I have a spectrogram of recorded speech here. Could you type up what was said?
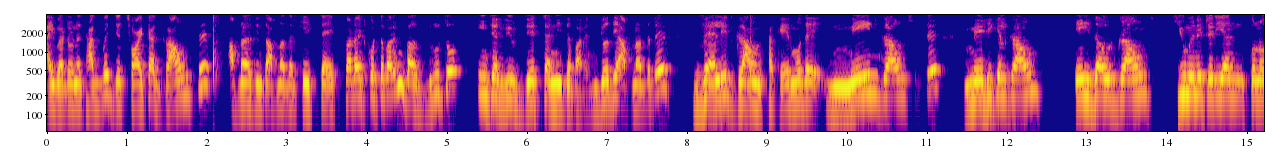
আই বাটনে থাকবে যে ছয়টা গ্রাউন্ডসে আপনারা কিন্তু আপনাদের কেসটা এক্সপার্টাইট করতে পারেন বা দ্রুত ইন্টারভিউ ডেটটা নিতে পারেন। যদি আপনাদের ভ্যালিড গ্রাউন্ড থাকে, এর মধ্যে মেইন গ্রাউন্ডস হচ্ছে medical ground age out ground humanitarian কোনো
